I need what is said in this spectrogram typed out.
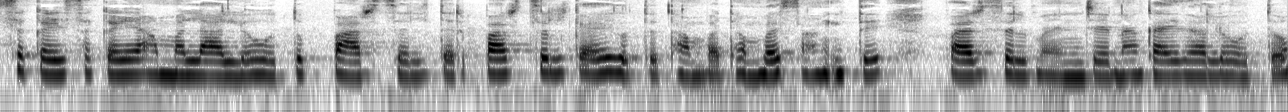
सकाळी सकाळी आम्हाला आलं होतं पार्सल. तर पार्सल काय होतं थांबा थांबा सांगते. पार्सल म्हणजे ना काय झालं होतं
